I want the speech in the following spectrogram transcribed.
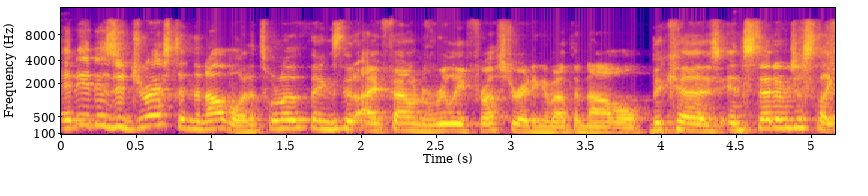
And it is addressed in the novel, and it's one of the things that I found really frustrating about the novel because instead of just like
